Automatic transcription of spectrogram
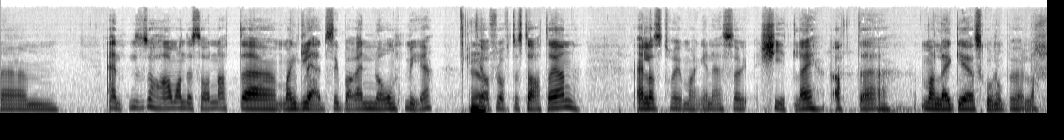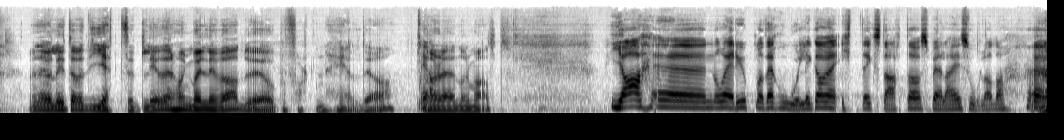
eh, enten så har man det sånn at eh, man gleder seg bare enormt mye til Ja. å få lov til å starte igjen. Ellers tror jeg mange er så skitlei at eh, man legger skoene på hylla. Men det er jo litt av et jetset-liv, det håndballivet. Du er jo på farten hele tida Ja. når det er normalt. Ja, eh, nå er det jo på en måte roligere etter jeg starta å spille i Sola, da. Eh,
